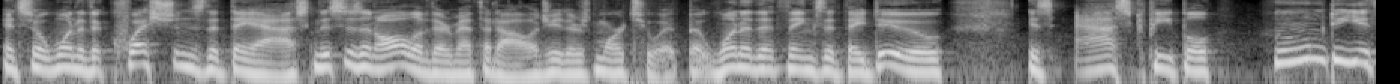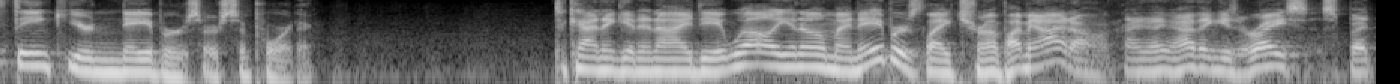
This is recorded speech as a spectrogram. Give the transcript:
And so one of the questions that they ask, and this isn't all of their methodology, there's more to it, but one of the things that they do is ask people, whom do you think your neighbors are supporting? To kind of get an idea. Well, you know, my neighbors like Trump. I mean, I don't. I think I think he's a racist, but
